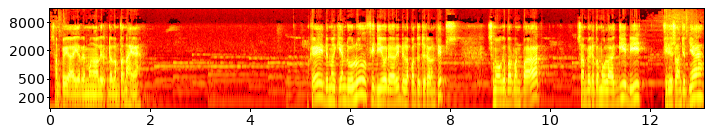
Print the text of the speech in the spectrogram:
sampai airnya mengalir ke dalam tanah ya. Oke, demikian dulu video dari 8 tutorial tips. Semoga bermanfaat. Sampai ketemu lagi di video selanjutnya.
